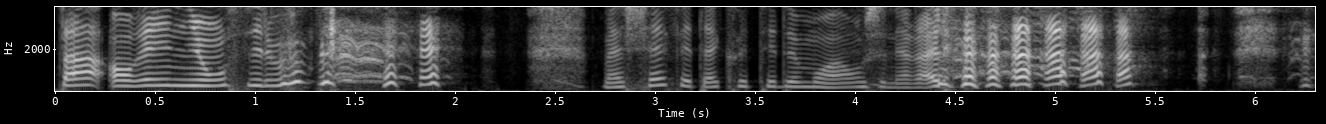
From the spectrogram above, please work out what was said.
Pas en réunion, s'il vous plaît. Ma chef est à côté de moi en général.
